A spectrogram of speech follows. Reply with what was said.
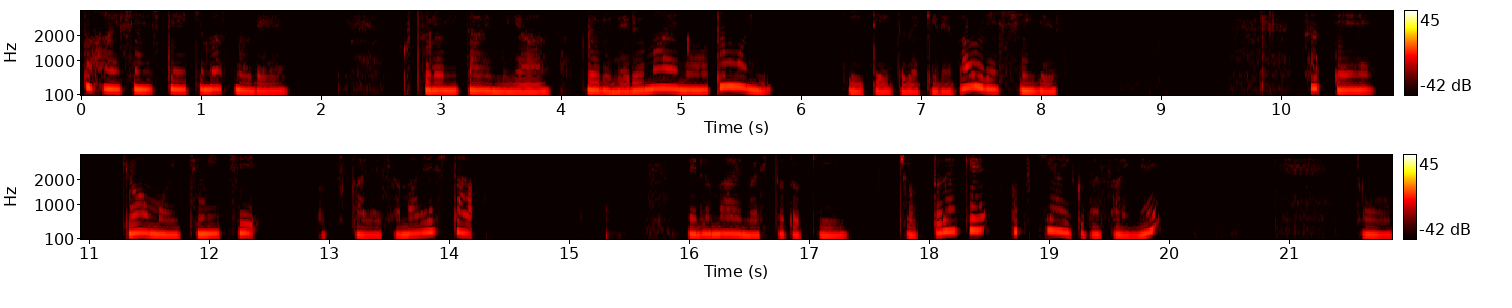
と配信していきますのでくつろぎタイムや夜寝る前のお供に聞いていただければ嬉しいです。さて今日も一日お疲れ様でした。寝る前のひとときちょっとだけお付き合いくださいね。と今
